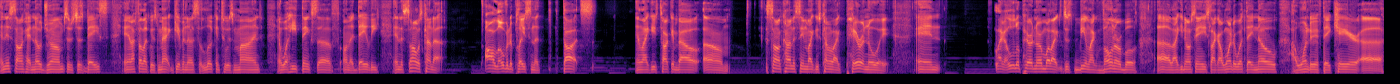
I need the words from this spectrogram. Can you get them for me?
And this song had no drums, it was just bass. And I felt like it was Mac giving us a look into his mind and what he thinks of on a daily. And the song was kind of all over the place in the thoughts. And like he's talking about, um, song kind of seemed like he was kind of like paranoid. And like a little paranormal like just being like vulnerable. Uh, like, you know what I'm saying? He's like, I wonder what they know. I wonder if they care. Uh,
